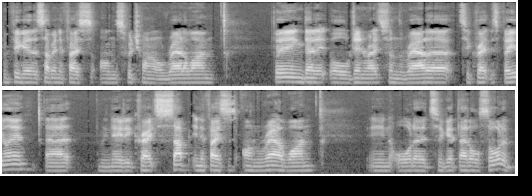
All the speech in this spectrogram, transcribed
Configure the sub interface on switch 1 or router 1 being that it all generates from the router to create this VLAN, uh, we need to create sub interfaces on router 1 in order to get that all sorted.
